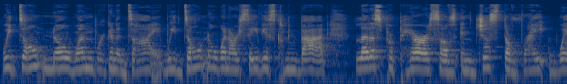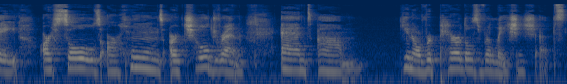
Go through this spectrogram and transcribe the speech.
We don't know when we're gonna die. We don't know when our Savior's coming back. Let us prepare ourselves in just the right way. Our souls, our homes, our children, and um, you know, repair those relationships.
